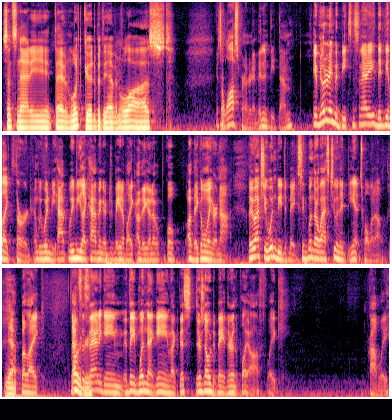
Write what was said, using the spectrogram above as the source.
Cincinnati, they haven't looked good, but they haven't lost. It's a loss for Notre Dame. They didn't beat them. If Notre Dame had beat Cincinnati, they'd be like third, and we wouldn't be ha- we'd be like having a debate of like, are they gonna go? Are they going or not? It actually wouldn't be a debate because they'd win their last two and they'd be in at twelve and zero. Yeah, But like that would agree. Cincinnati game, if they win that game, like this, there's no debate. They're in the playoff. Like probably,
